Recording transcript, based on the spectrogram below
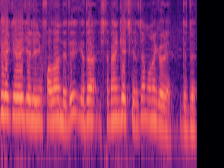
direkt eve geleyim falan dedi. Ya da işte ben geç geleceğim ona göre dedi.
